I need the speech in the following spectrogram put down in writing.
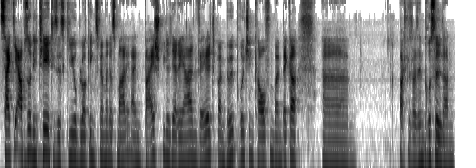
zeigt die Absurdität dieses Geoblockings, wenn man das mal in ein Beispiel der realen Welt beim Brötchen kaufen, beim Bäcker, äh, beispielsweise in Brüssel dann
